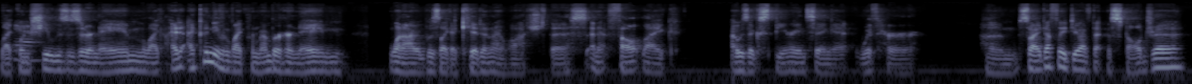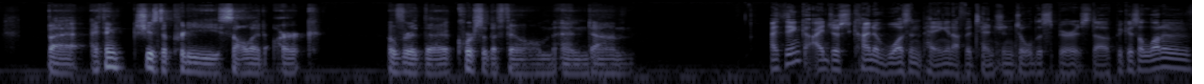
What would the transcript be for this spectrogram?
Like when she loses her name, like I, I couldn't even like remember her name when I was like a kid and I watched this, and it felt like I was experiencing it with her. Um, so I definitely do have that nostalgia, but I think she has a pretty solid arc over the course of the film, and um, I think I just kind of wasn't paying enough attention to all the spirit stuff because a lot of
